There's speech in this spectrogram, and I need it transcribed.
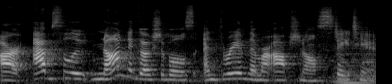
are absolute non negotiables, and three of them are optional. Stay tuned.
